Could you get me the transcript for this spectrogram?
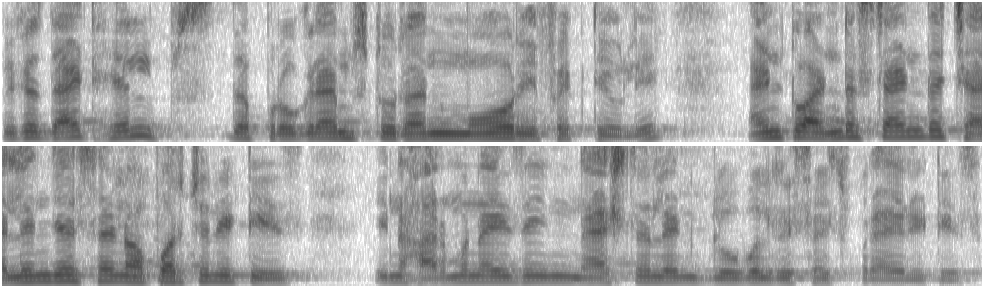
because that helps the programs to run more effectively and to understand the challenges and opportunities in harmonizing national and global research priorities.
